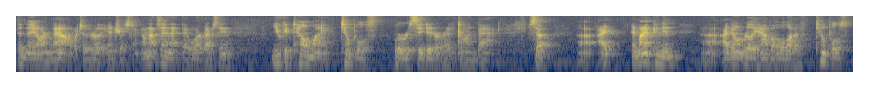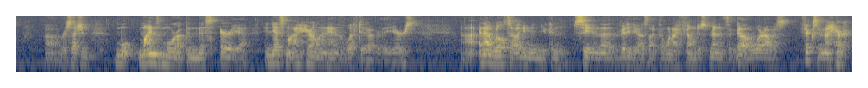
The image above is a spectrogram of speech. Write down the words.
than they are now which is really interesting. I'm not saying that they were but i'm saying you could tell my temples were receded or had gone back. So uh, i in my opinion uh, i don't really have a whole lot of temples uh, recession. Mine's more up in this area. And yes my hairline has lifted over the years. Uh, and I will tell you, and you can see it in the videos like the one I filmed just minutes ago, where I was fixing my hair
